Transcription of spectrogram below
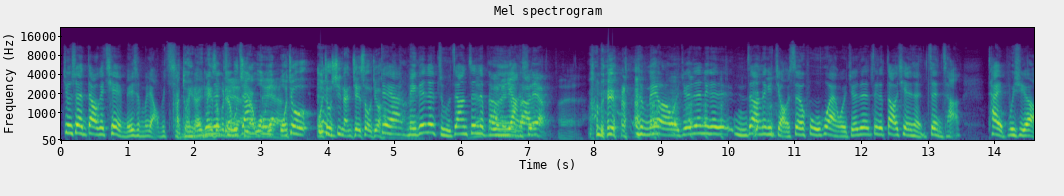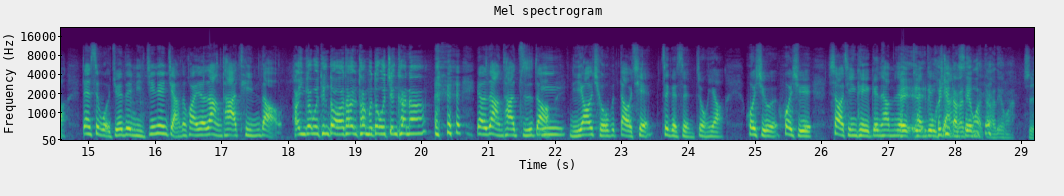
就算道个歉也没什么了不起。啊，对了，没什么了不起啊，我我我就我就欣然接受就好。对啊，每个人的主张真的不一样。是。没有了，没有了。我觉得那个你知道那个角色互换，我觉得这个道歉很正常。他也不需要，但是我觉得你今天讲的话要让他听到，他应该会听到啊，他他们都会监看啊，要让他知道你要求道歉，这个是很重要。或许或许少卿可以跟他们的团队讲回去打个电话，打个电话，是，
